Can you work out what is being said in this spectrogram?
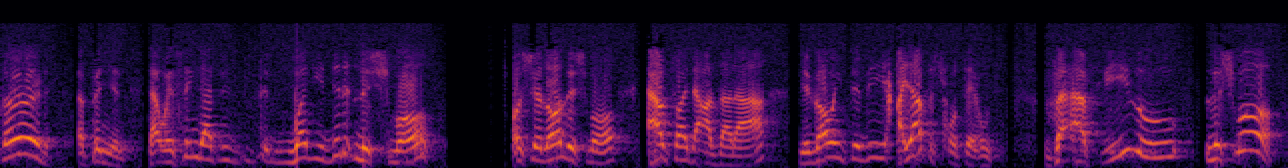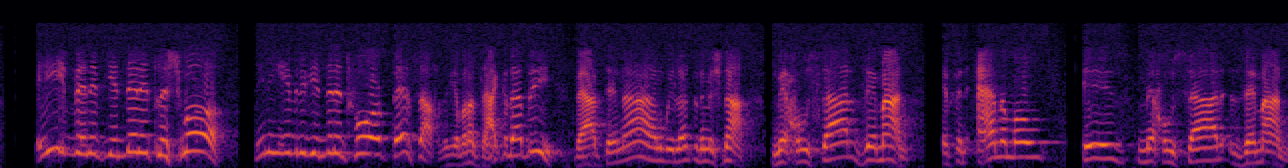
third opinion that we're seeing that whether you did it Lishmo or Shelo Lishmo outside the Azara, you're going to be Chayav Shchotehut. Va'afilu Lishmo even if you did it lishmo, meaning even if you did it for Pesach. The Gemara says, how could that be? Ve'atenan, we learned in the Mishnah, mechusar zeman. If an animal is mechusar zeman,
